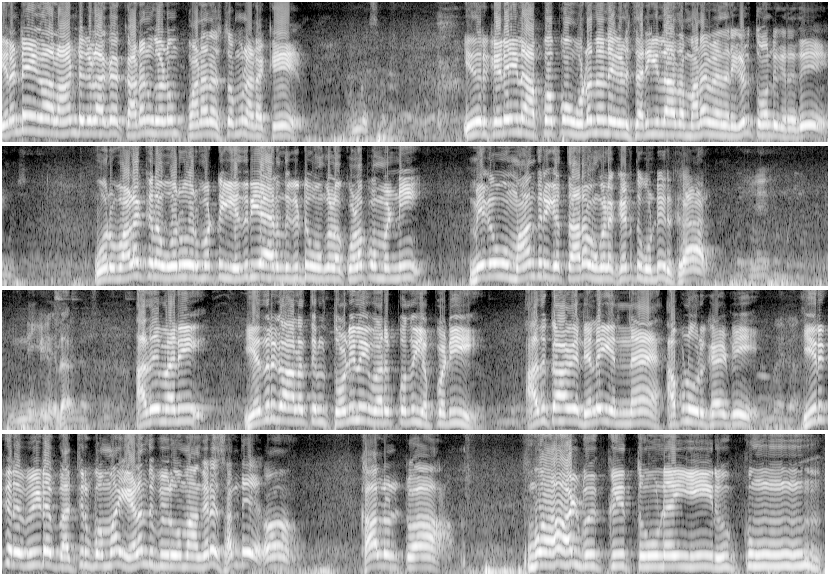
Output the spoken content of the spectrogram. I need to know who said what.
Speaker 1: இரண்டே கால ஆண்டுகளாக கடன்களும் பண நஷ்டமும் நடக்கு. இதற்கிடையில் அப்பப்போ உடல்நிலைகள் சரியில்லாத மனவேதனைகள் தோன்றுகிறது. ஒரு வழக்கில் ஒருவர் மட்டும் எதிரியாக இருந்துக்கிட்டு உங்களை குழப்பம் பண்ணி மிகவும் மாந்திரிகத்தார உங்களை கெடுத்து கொண்டு இருக்கிறார். அதே மாதிரி எதிர்காலத்தில் தொழிலை வறுப்பது எப்படி? அதுக்காக நிலை என்ன? அப்படின்னு ஒரு கேள்வி. இருக்கிற வீடை வச்சிருப்போமா? இழந்து போயிடுவோமாங்கிற சந்தேகம். கால் வா வாழ்வுக்கு துணை இருக்கும்.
